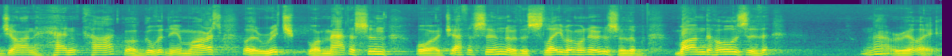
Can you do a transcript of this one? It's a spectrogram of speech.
John Hancock or Gouverneur Morris or Rich or Madison or Jefferson or the slave owners or the bondholders? Not really.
